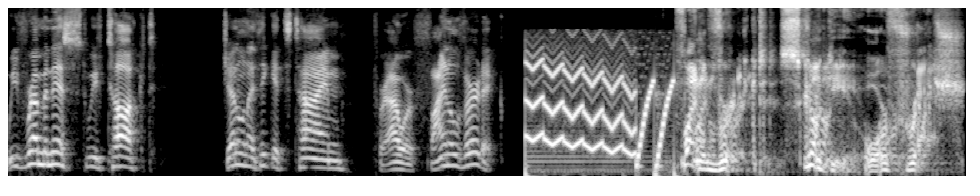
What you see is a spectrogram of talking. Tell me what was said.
We've reminisced. We've talked, gentlemen. I think it's time for our final verdict. Final verdict skunky or fresh?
